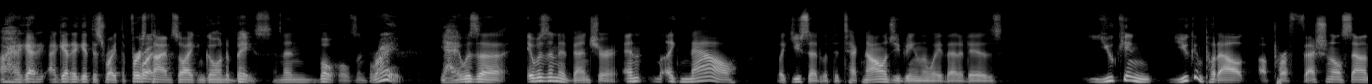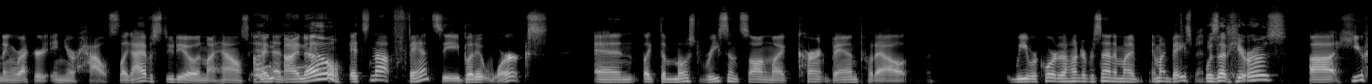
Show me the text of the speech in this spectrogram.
all right, I got I got to get this right the first Right. time so I can go into bass and then vocals and Right. yeah, it was a it was an adventure. And like now, like you said, with the technology being the way that it is, you can you can put out a professional sounding record in your house. Like I have a studio in my house, I, and, and I know. it's not fancy, but it works. And like the most recent song my current band put out, we recorded 100% in my in my basement. Was that Heroes? Uh, Hero,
